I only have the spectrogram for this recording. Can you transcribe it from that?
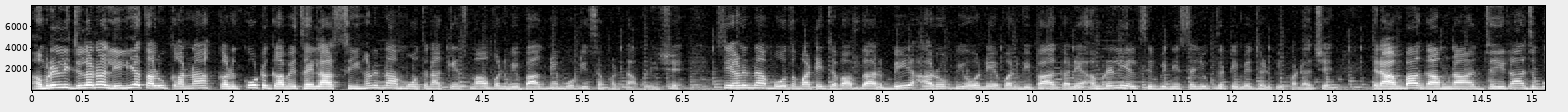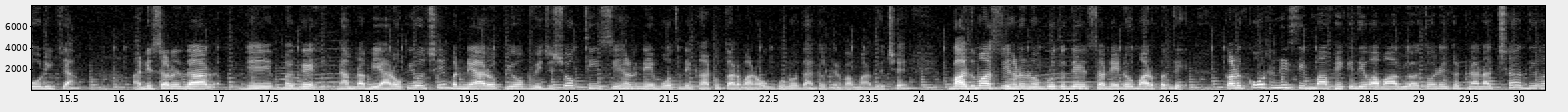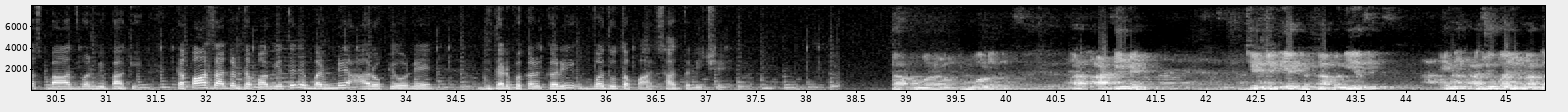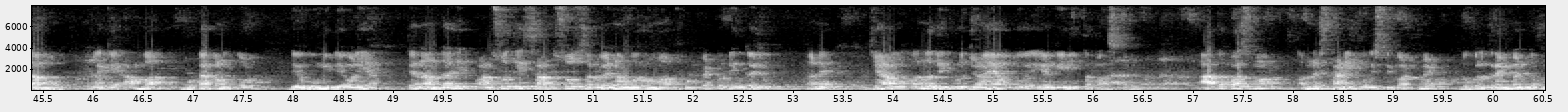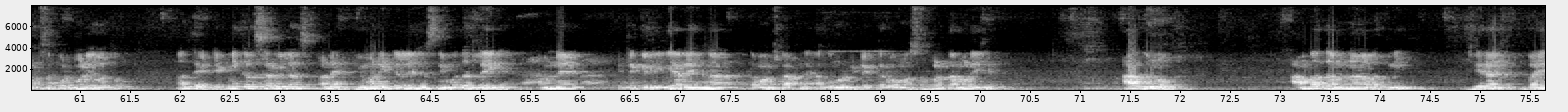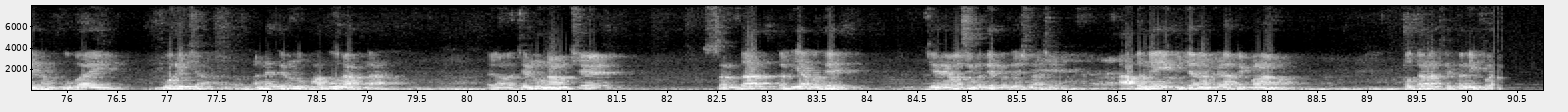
અમરેલી જિલ્લાના લીલિયા તાલુકાના કણકોટ ગામે થયેલા સિંહણના મોતના કેસમાં વન વિભાગને મોટી સફળતા મળી છે. સિંહણના મોત માટે જવાબદાર બે આરોપીઓને વન વિભાગ અને અમરેલી એલસીબીની સંયુક્ત ટીમે ઝડપી પડ્યા છે. આંબા ગામના જયરાજ બોરીચા અને સરદાર જે બગેલ નામના બે આરોપીઓ છે. બંને આરોપીઓ વીજશોકથી સિંહણને મોતને ઘાટ ઉતારવાનો ગુનો દાખલ કરવામાં આવ્યો છે. બાદમાં સિંહણનો મૃતદેહ સનેડો મારફતે કણકોટની સીમમાં ફેંકી દેવામાં આવ્યો હતો અને ઘટનાના છ દિવસ બાદ વન વિભાગે તપાસ આગળ ધપાવી હતી અને બંને આરોપીઓને ધરપકડ કરી વધુ તપાસ હાથ ધરી છે. જે જગ્યાએ ઘટના બની હતી એની આજુબાજુના ગામો, એટલે કે આંબા, મોટા કણકોટ દેવભૂમિ દેવળિયા, તેના અંદાજિત પાંચસોથી સાતસો સર્વે નંબરોમાં ફૂડ પેટ્રોલિંગ કર્યું અને જ્યાં અનધિકૃત જણાઈ આવતું હોય એ અંગેની તપાસ કરી. આ તપાસમાં અમને સ્થાનિક પોલીસ ડિપાર્ટમેન્ટ, લોકલ ક્રાઇમ બ્રાન્ચનો પણ સપોર્ટ મળ્યો હતો. અંતે ટેકનિકલ સર્વેલન્સ અને હ્યુમન ઇન્ટેલિજન્સની મદદ લઈને અમને એટલે કે લીલિયા રેન્જના તમામ સ્ટાફને આ ગુનો ડિટેક્ટ કરવામાં સફળતા મળી છે. આ ગુનો આંબા ગામના વતની જેરાજભાઈ રમકુભાઈ બોરીચા અને તેમનું ભાગું રાખનાર જેનું નામ છે સરદાર કલિયા બધે, જે રહેવાસી મધ્યપ્રદેશના છે. આ બંને એકબીજાના મેળાપીપણામાં પોતાના ખેતરની ફરજ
